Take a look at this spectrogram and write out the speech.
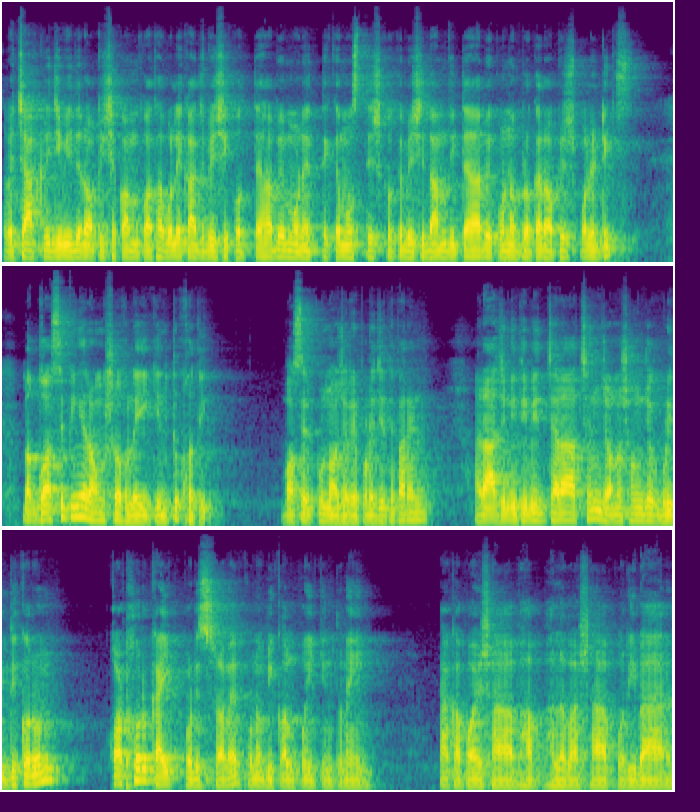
তবে চাকরিজীবীদের অফিসে কম কথা বলে কাজ বেশি করতে হবে, মনের থেকে মস্তিষ্ককে বেশি দাম দিতে হবে, কোনো প্রকার অফিস পলিটিক্স বা গসিপিংয়ের অংশ হলেই কিন্তু ক্ষতি। বসের কু নজরে পড়ে যেতে পারেন। রাজনীতিবিদ যারা আছেন, জনসংযোগ বৃদ্ধি করুন। কঠোর কায়িক পরিশ্রমের কোনো বিকল্পই কিন্তু নেই। টাকা পয়সা ভাব, ভালোবাসা, পরিবার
